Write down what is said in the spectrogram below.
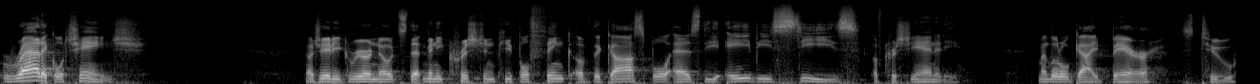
radical change. Uh, now, J.D. Greear notes that many Christian people think of the gospel as the ABCs of Christianity. My little guy, Bear, is two.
